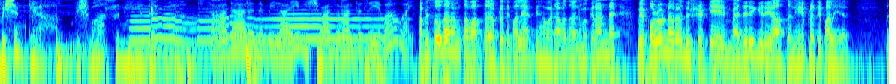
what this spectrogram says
විෂන්කයා විශ්වාසනීය දැක්ම. සාධාරණ මිලයි විශ්වාසවන්ත සේවාවයි. අපි සෝදානම් තවත් ප්‍රතිඵලයක් දිහාවට අවධානම කරන්න මේ පොළොන්නර දිශ්‍රිකයේ මැදිරිගිරි ආසනයේ ප්‍රතිඵලය.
